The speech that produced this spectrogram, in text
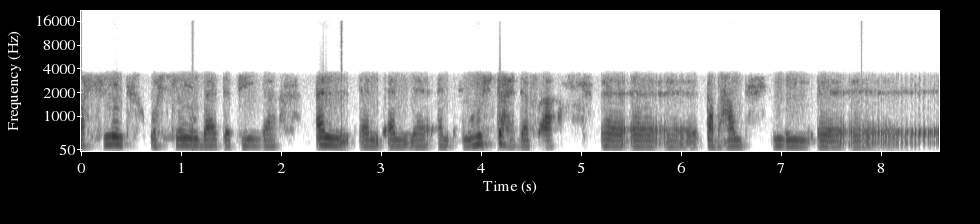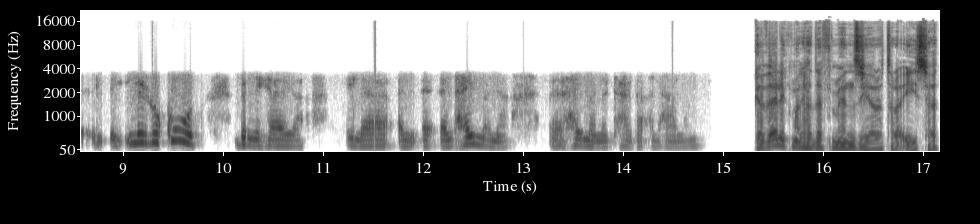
الصين. والصين باتت هي المستهدفة آه، آه، آه، طبعا للركود بالنهاية إلى الهيمنة هيمنة هذا العالم. كذلك ما الهدف من زيارة رئيسة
